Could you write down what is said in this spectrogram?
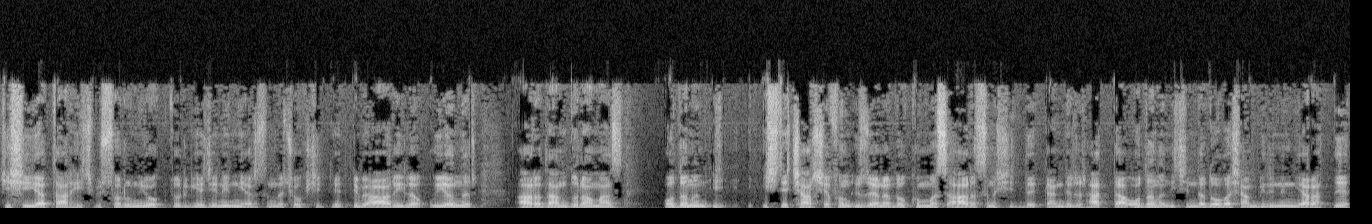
kişi yatar, hiçbir sorunu yoktur. Gecenin yarısında çok şiddetli bir ağrıyla uyanır. Ağrıdan duramaz. Odanın işte çarşafın üzerine dokunması ağrısını şiddetlendirir. Hatta odanın içinde dolaşan birinin yarattığı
